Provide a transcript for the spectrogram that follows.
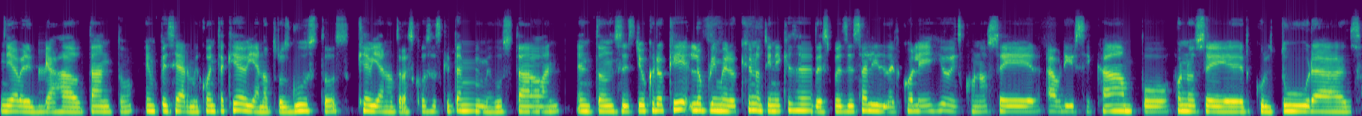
de haber viajado tanto, empecé a darme cuenta que habían otros gustos, que habían otras cosas que también me gustaban. Entonces yo creo que lo primero que uno tiene que hacer después de salir del colegio es conocer, abrirse campo, conocer culturas,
